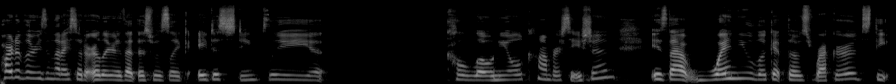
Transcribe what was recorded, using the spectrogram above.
part of the reason that I said earlier that this was like a distinctly colonial conversation is that when you look at those records, the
